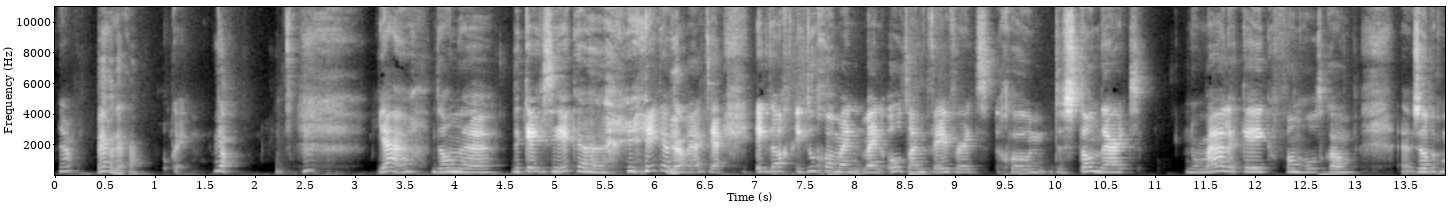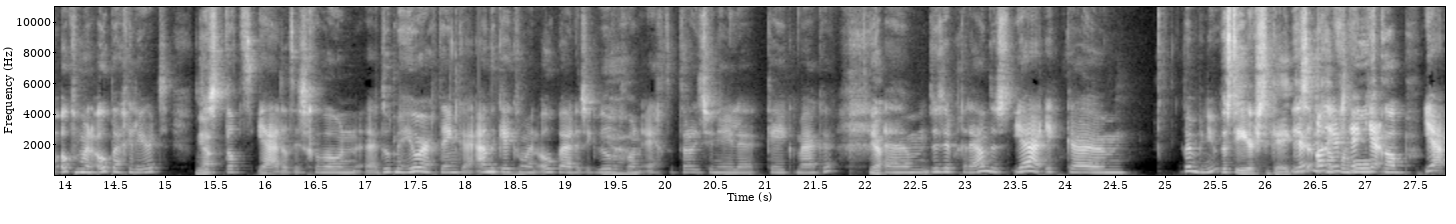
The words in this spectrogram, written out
Ja. Erg lekker. Oké. Ja. Ja, dan eh, de cakes die ik, eh, ik heb gemaakt. Ja, ik dacht, ik doe gewoon mijn, mijn all-time favorite. Gewoon de standaard normale cake van Holtkamp. Eh, zo heb ik hem ook van mijn opa geleerd. Ja. Dus dat, ja, dat is gewoon, eh, doet me heel erg denken aan de cake van mijn opa. Dus ik wilde Ja. gewoon echt de traditionele cake maken. Ja. Ehm, dus dat heb ik gedaan. Dus ja, ik ehm, ben benieuwd. Dat is de eerste cake hè. van allereerste cake, ja. Ja,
